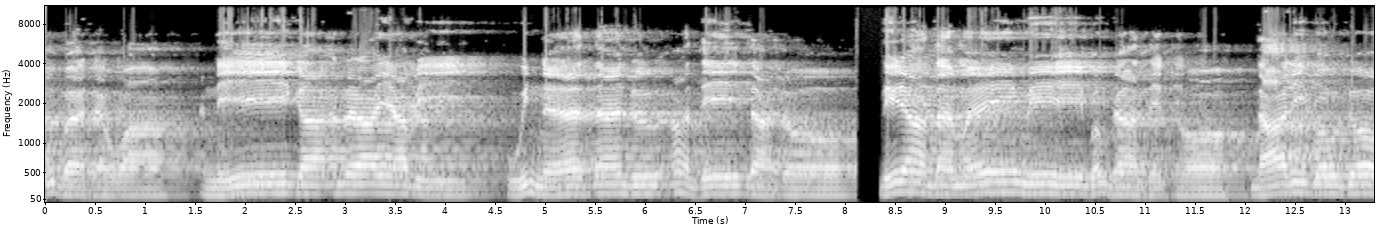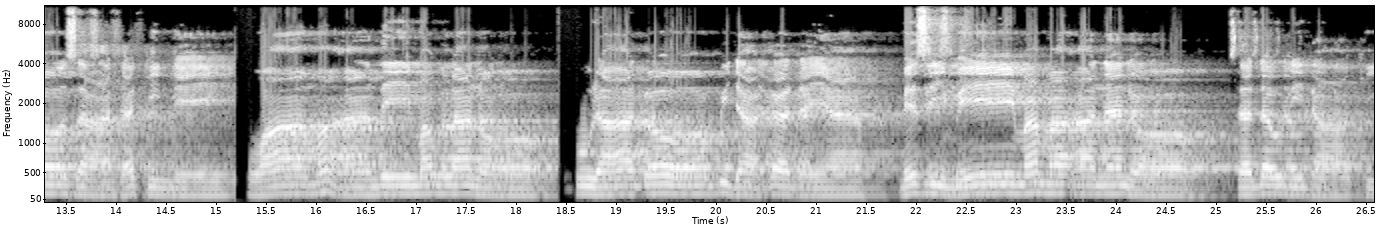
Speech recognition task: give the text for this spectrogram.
ဥပဒဝါအနေကအနရာယပိဝိနတန္တုအသေးတတော်သီရသမိန်မေဗုဒ္ဓသစ္ထောသာရိပုတ္တောသာဒက္ခိနေဝါမအံတိမောက္ကလနောပူရာတောပိဒကတယံမေစီမေမမအာနန္တော သတုဒ္ဓိတာခိ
